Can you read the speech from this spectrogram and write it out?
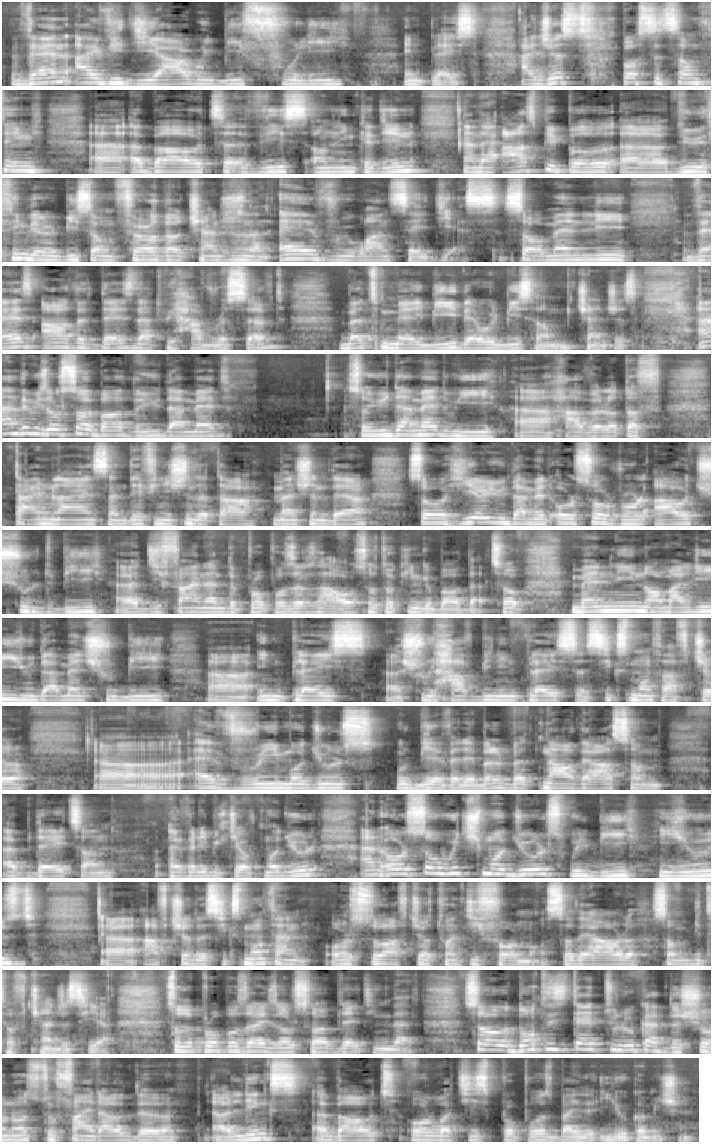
then IVDR will be fully in place. I just posted something uh, about this on LinkedIn and I asked people, uh, do you think there will be some further changes? And everyone said yes. So mainly these are the days that we have reserved, but maybe there will be some changes. And there is also about the EUDAMED so EUDAMED, we uh, have a lot of timelines and definitions that are mentioned there. So here EUDAMED also rollout should be uh, defined and the proposals are also talking about that. So mainly normally EUDAMED should be uh, in place, uh, should have been in place uh, six months after uh, every modules will be available. But now there are some updates on availability of module and also which modules will be used uh, after the six months and also after 24 months. So there are some bit of changes here. So the proposal is also updating that. So don't hesitate to look at the show notes to find out the uh, links about all what is proposed by the eu commission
